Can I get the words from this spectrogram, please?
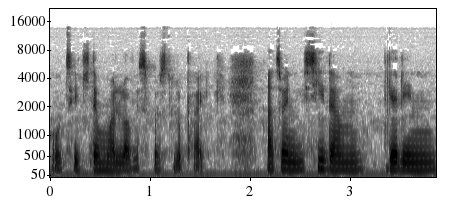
will teach them what love is supposed to look like. That's when you see them getting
